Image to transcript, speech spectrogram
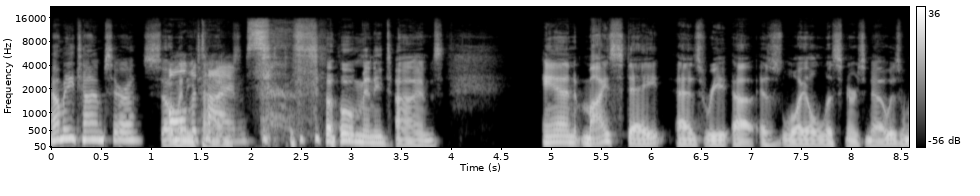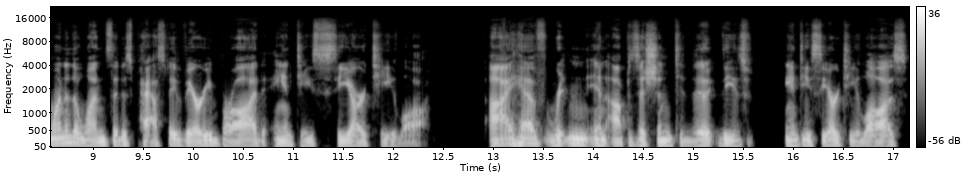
How many times, Sarah? So all many the times. times. so many times. And my state, as re, uh, as loyal listeners know, is one of the ones that has passed a very broad anti-CRT law. I have written in opposition to the, these anti-CRT laws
